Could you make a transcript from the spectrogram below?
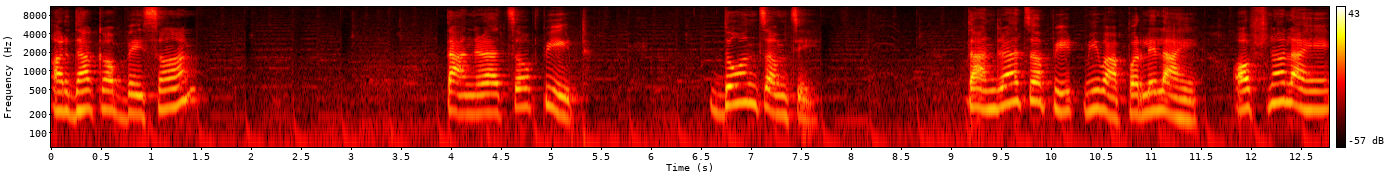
अर्धा कप बेसन तांदळाचं पीठ दोन चमचे. तांदळाचं पीठ मी वापरलेलं आहे. ऑप्शनल आहे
